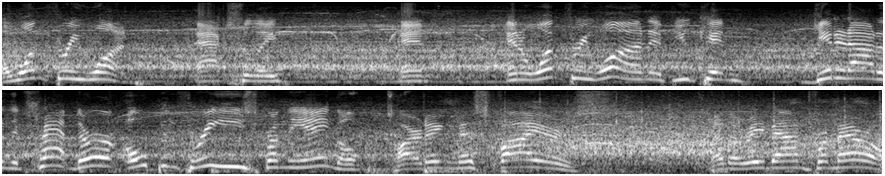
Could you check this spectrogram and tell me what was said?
a 1-3-1, actually. And in a 1-3-1, if you can get it out of the trap, there are open threes from the angle. Harding misfires. And the rebound for Merrill.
